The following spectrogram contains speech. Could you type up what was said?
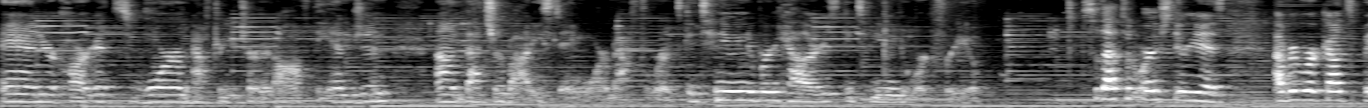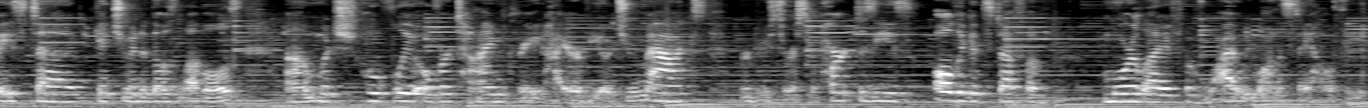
and your car gets warm after you turn it off, the engine, um, that's your body staying warm afterwards, continuing to burn calories, continuing to work for you. So, that's what Orange Theory is. Every workout's based to get you into those levels, um, which hopefully over time create higher VO2 max, reduce the risk of heart disease, all the good stuff of more life of why we want to stay healthy.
